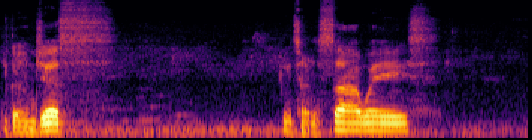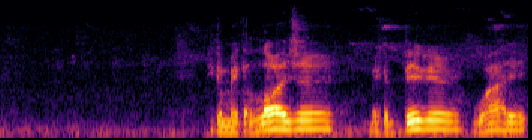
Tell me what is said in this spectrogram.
you can adjust. You can turn it sideways. You can make it larger, make it bigger, wide it.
